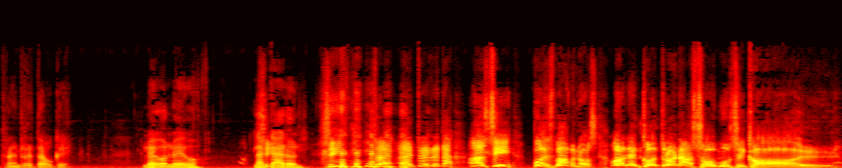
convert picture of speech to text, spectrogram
¿traen reta o qué? Luego, luego, la Sí, Carol. Sí, tra- traen reta. Ah, sí, pues vámonos al encontronazo musical.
